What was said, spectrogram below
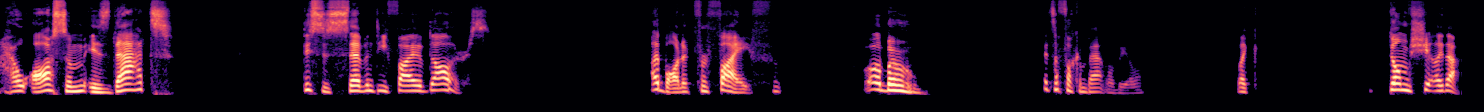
How awesome is that? This is $75. I bought it for five. Oh, boom. It's a fucking Batmobile. Like, dumb shit like that.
